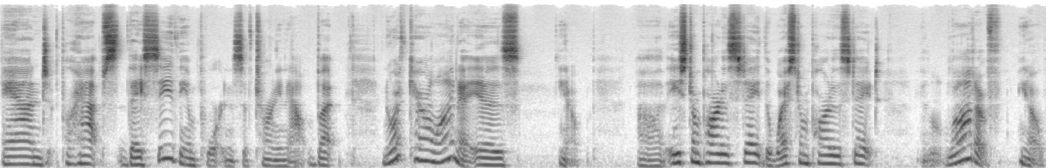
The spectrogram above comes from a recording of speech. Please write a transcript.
and perhaps they see the importance of turning out. But North Carolina is, you know, uh, eastern part of the state, the western part of the state, a lot of you know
